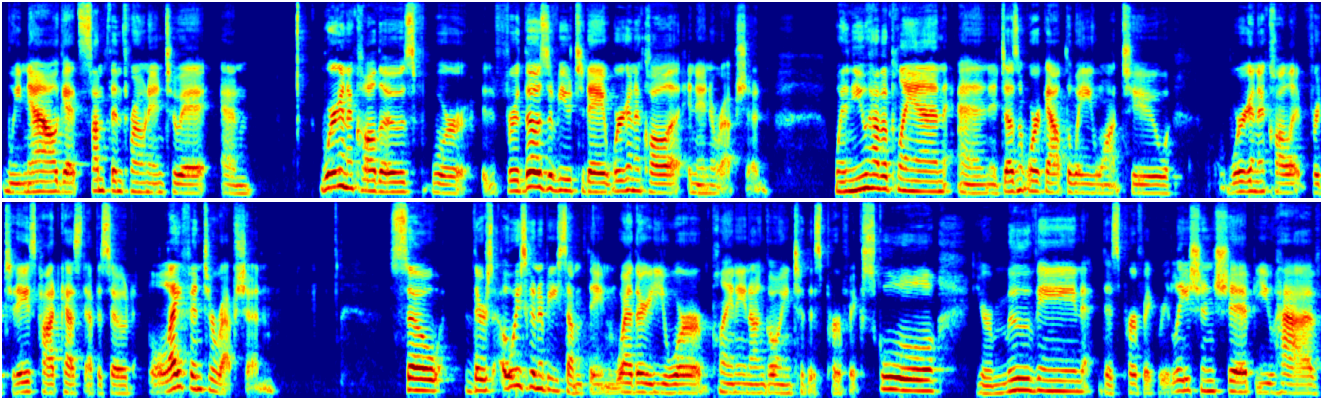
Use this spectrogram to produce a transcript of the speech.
we now get something thrown into it and we're going to call those for for those of you today we're going to call it an interruption. When you have a plan and it doesn't work out the way you want to we're going to call it for today's podcast episode life interruption. So there's always going to be something whether you're planning on going to this perfect school you're moving this perfect relationship you have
